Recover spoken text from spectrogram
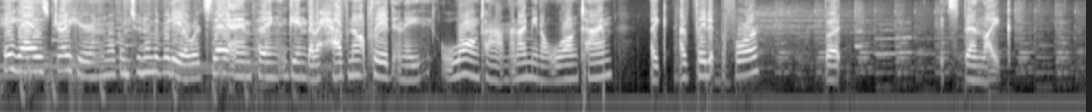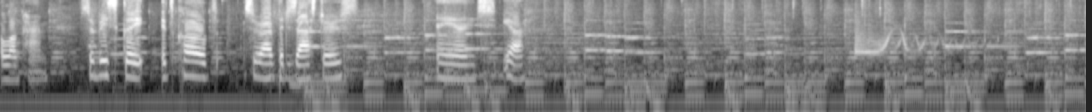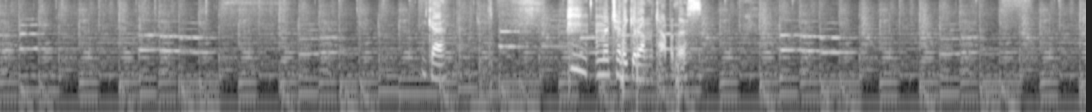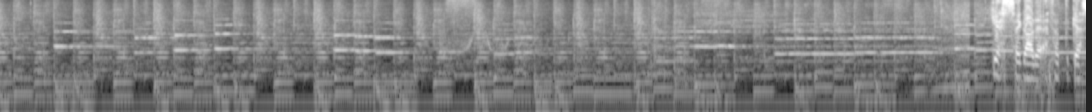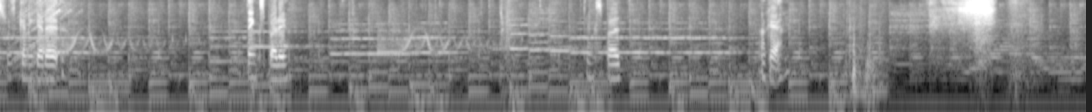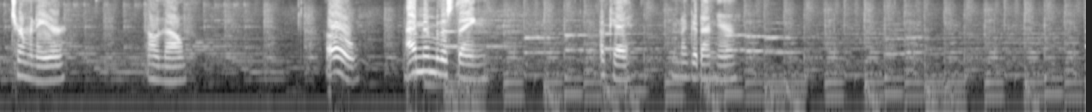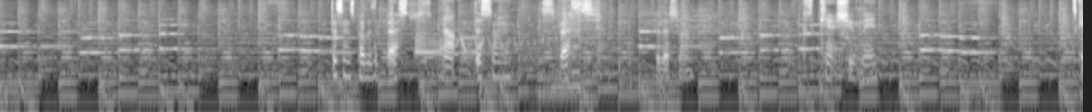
Hey guys, Dre here and welcome to another video where today I am playing a game that I have not played in a long time, and I mean a long time. Like, I've played it before, but it's been like a long time. So basically, it's called Survive the Disasters, and yeah. Okay. I'm gonna try to get on the top of this. Yes, I got it. I thought the guest was gonna get it. Thanks, buddy. Thanks, bud. Okay. Terminator. Oh no. Oh! I remember this thing. Okay. I'm gonna go down here. This one's probably the best. No, this one is best for this one. Because it can't shoot me.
